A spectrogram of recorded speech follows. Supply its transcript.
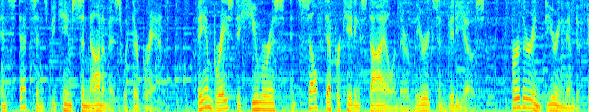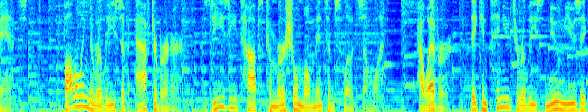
and Stetsons became synonymous with their brand. They embraced a humorous and self-deprecating style in their lyrics and videos, further endearing them to fans. Following the release of Afterburner, ZZ Top's commercial momentum slowed somewhat. However, they continued to release new music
